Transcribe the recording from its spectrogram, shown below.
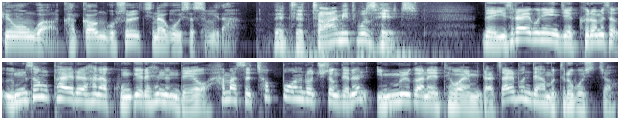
병원과 가까운 곳을 지나고 있었습니다. 네, 이스라엘군이 이제 그러면서 음성 파일을 하나 공개를 했는데요. 하마스 첩보원으로 추정되는 인물 간의 대화입니다. 짧은데 한번 들어보시죠.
